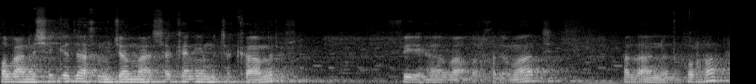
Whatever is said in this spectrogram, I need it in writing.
طبعا الشقة داخل مجمع سكني متكامل فيها بعض الخدمات الآن نذكرها.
